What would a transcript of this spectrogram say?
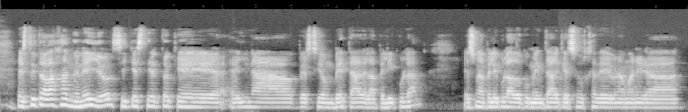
Estoy trabajando en ello. Sí que es cierto que hay una versión beta de la película. Es una película documental que surge de una manera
